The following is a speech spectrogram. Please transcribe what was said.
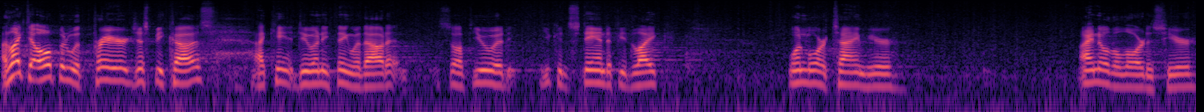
I'd like to open with prayer just because I can't do anything without it. So if you would, you can stand if you'd like. One more time here. I know the Lord is here.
